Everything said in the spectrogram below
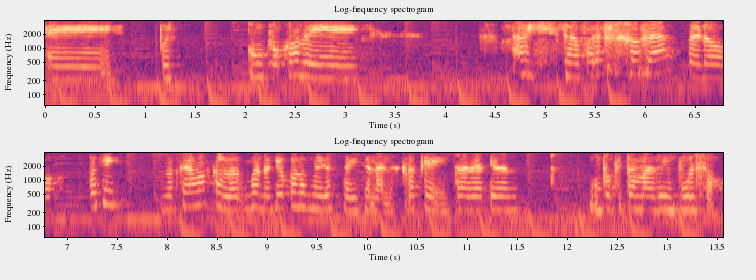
eh, un poco de, ay, se me fue la palabra, pero pues sí, nos quedamos con los, bueno, yo con los medios tradicionales, creo que todavía tienen un poquito más de impulso.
